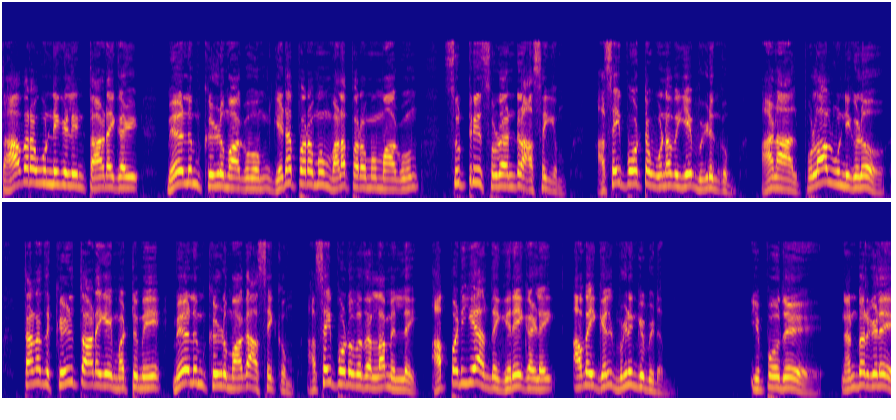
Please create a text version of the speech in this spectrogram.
தாவர உண்ணிகளின் தாடைகள் மேலும் கீழுமாகவும் இடப்புறமும் வலப்புறமுமாகவும் சுற்றி சுழன்று அசையும். அசை போட்ட உணவையே விழுங்கும். ஆனால் புலால் உண்ணிகளோ தனது கீழ்த்தாடையை மட்டுமே மேலும் கீழுமாக அசைக்கும். அசை போடுவதெல்லாம் இல்லை. அப்படியே அந்த இரைகளை அவைகள் விழுங்கிவிடும். இப்போது நண்பர்களே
